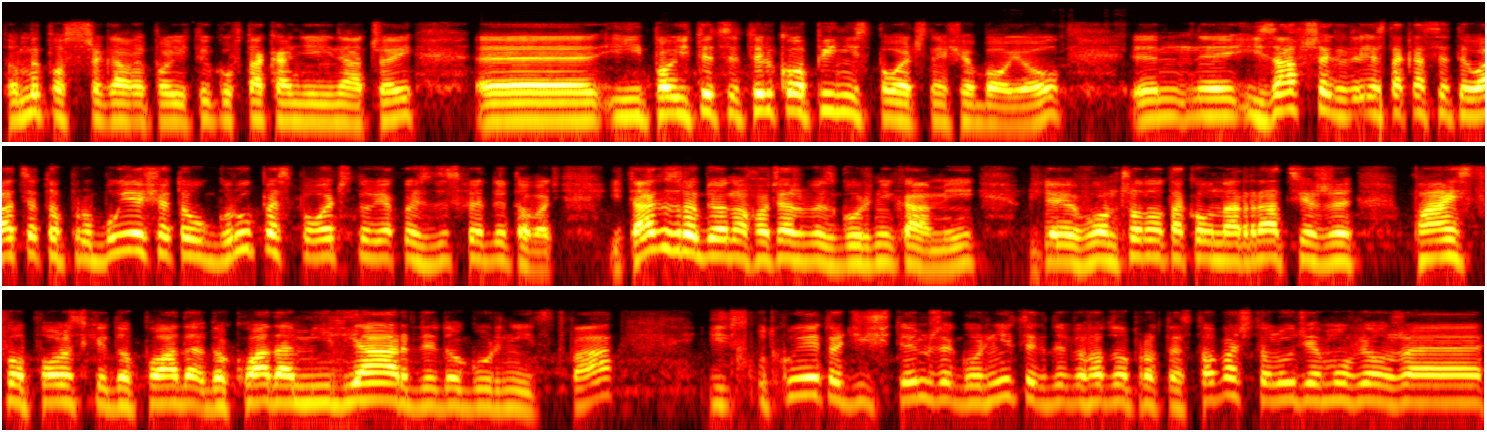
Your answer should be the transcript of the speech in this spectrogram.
to my postrzegamy polityków tak, a nie inaczej e, i politycy tylko opinii społecznej się boją y, i zawsze, gdy jest taka sytuacja, to próbuje się tą grupę społeczną jakoś zdyskredytować. I tak zrobiono chociażby z górnikami, gdzie włączono taką narrację, że państwo polskie dokłada, dokłada miliardy do górnictwa, i skutkuje to dziś tym, że górnicy, gdy wychodzą protestować, to ludzie mówią, że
